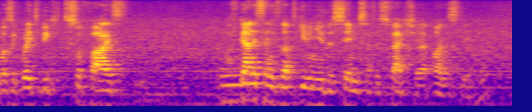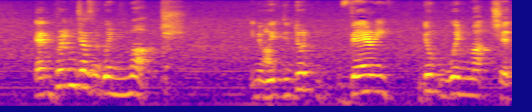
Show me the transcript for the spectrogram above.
was a great victory. So far, Afghanistan is not giving you the same satisfaction, honestly. And Britain doesn't win much. You know, we Ah. don't very don't win much at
